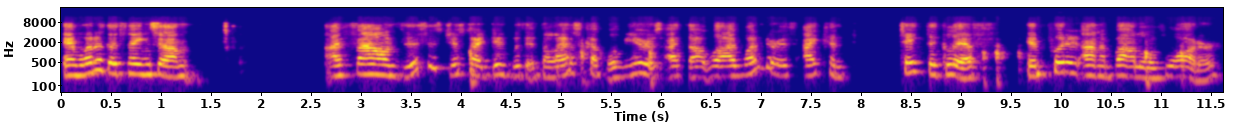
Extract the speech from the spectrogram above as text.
And one of the things um, I found, this is just I did within the last couple of years, I thought, well, I wonder if I can take the glyph and put it on a bottle of water.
